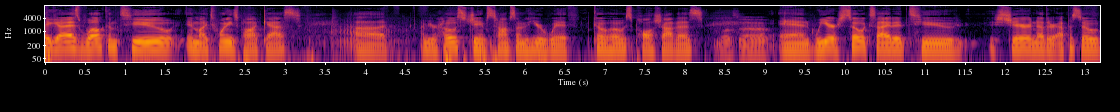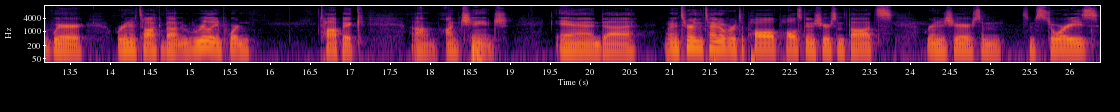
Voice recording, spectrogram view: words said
Hey guys, welcome to In My 20s podcast. Uh, I'm your host, James Thompson, I'm here with co host Paul Chavez. What's up? And we are so excited to share another episode where we're going to talk about a really important topic um, on change. And uh, I'm going to turn the time over to Paul. Paul's going to share some thoughts. We're going to share some some stories,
